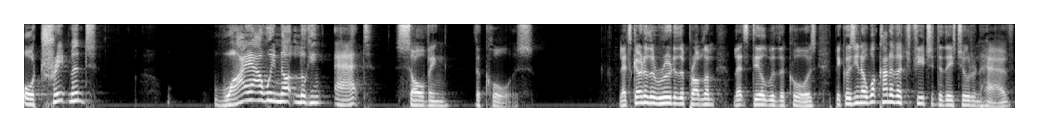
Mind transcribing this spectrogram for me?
or treatment. Why are we not looking at solving the cause? Let's go to the root of the problem. Let's deal with the cause. Because, you know, what kind of a future do these children have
